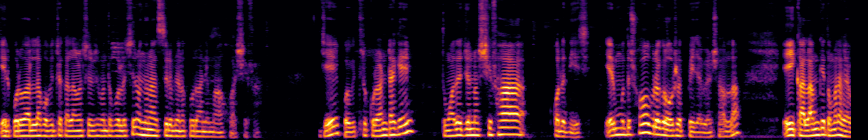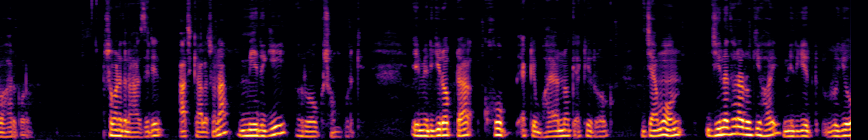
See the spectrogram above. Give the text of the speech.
এরপরেও আল্লাহ পবিত্র কালাম শরীফের মধ্যে বলেছেন, অন্যান্য আসিরুদ্দিন কোরআনি মা হুয়া শেফা। যে পবিত্র কোরআনটাকে তোমাদের জন্য শেফা করে দিয়েছে। এর মধ্যে সব রোগের ঔষধ পেয়ে যাবে, ইনশাআল্লাহ। এই কালামকে তোমরা ব্যবহার করো। সম্মানিত হাজিরিন আজকে আলোচনা মির্গি রোগ সম্পর্কে। এই মির্গি রোগটা খুব একটি ভয়ানক একটি রোগ। যেমন জিনে ধরা রোগী হয়, মির্গির রোগীও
